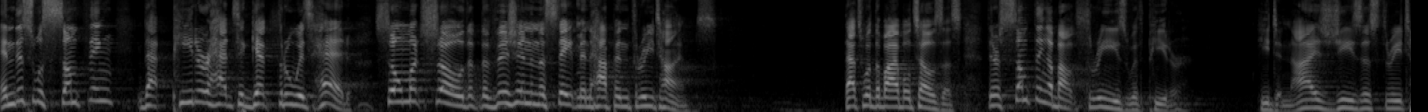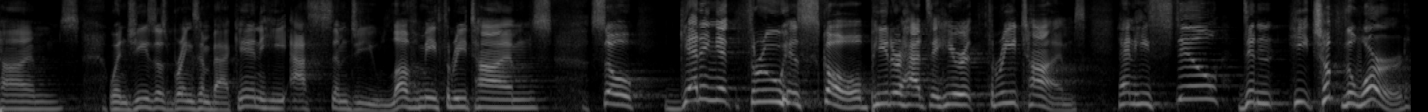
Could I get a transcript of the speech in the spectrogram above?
And this was something that Peter had to get through his head, so much so that the vision and the statement happened three times. That's what the Bible tells us. There's something about threes with Peter. He denies Jesus three times. When Jesus brings him back in, he asks him, Do you love me three times? So getting it through his skull, Peter had to hear it three times. And he still didn't, he took the word,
